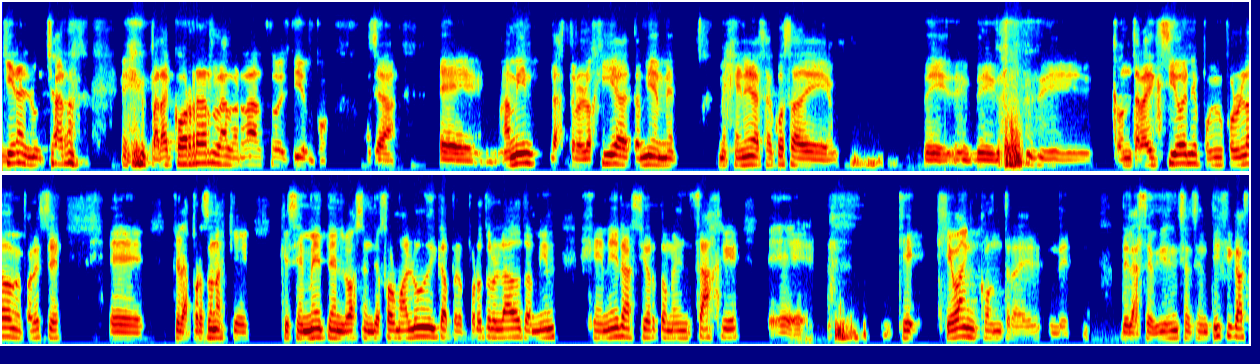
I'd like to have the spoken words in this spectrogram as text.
quieran luchar eh, para correr la verdad todo el tiempo. O sea, eh, a mí la astrología también me, me genera esa cosa de, de, contradicciones, porque por un lado me parece eh, que las personas que, se meten lo hacen de forma lúdica, pero por otro lado también genera cierto mensaje eh, que, va en contra de, las evidencias científicas,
